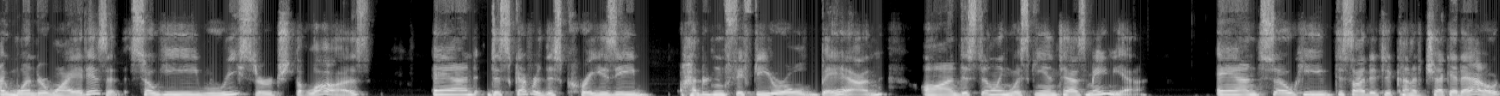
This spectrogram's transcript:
I wonder why it isn't." So he researched the laws and discovered this crazy 150 year old ban on distilling whiskey in Tasmania. And so he decided to kind of check it out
